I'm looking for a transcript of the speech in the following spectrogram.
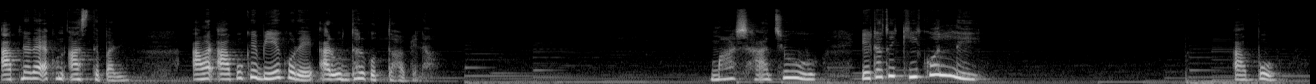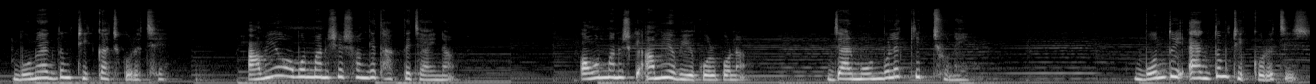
আপনারা এখন আসতে পারেন। আমার আপুকে বিয়ে করে আর উদ্ধার করতে হবে না। মা সাজু, এটা তুই কি করলি? আব্বু, বুনু একদম ঠিক কাজ করেছে। আমিও অমন মানুষের সঙ্গে থাকতে চাই না। অমন মানুষকে আমিও বিয়ে করব না। যার মন বলে কিচ্ছু নেই। বোন, তুই একদম ঠিক করেছিস।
